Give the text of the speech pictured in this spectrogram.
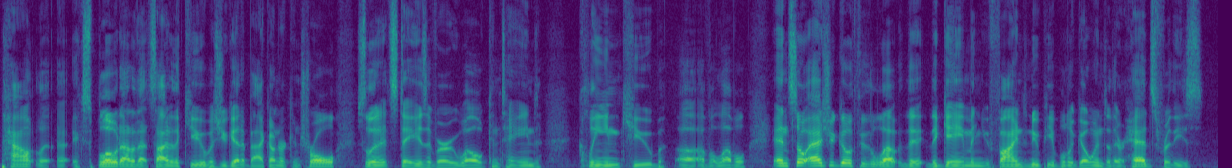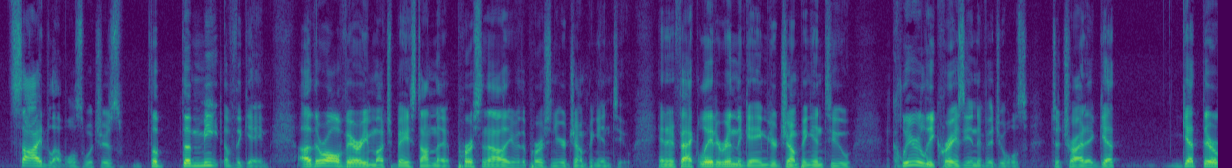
pound uh, explode out of that side of the cube as you get it back under control, so that it stays a very well contained, clean cube uh, of a level. And so as you go through the, le- the the game and you find new people to go into their heads for these side levels, which is the the meat of the game. Uh, they're all very much based on the personality of the person you're jumping into. And in fact, later in the game, you're jumping into clearly crazy individuals to try to get get their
